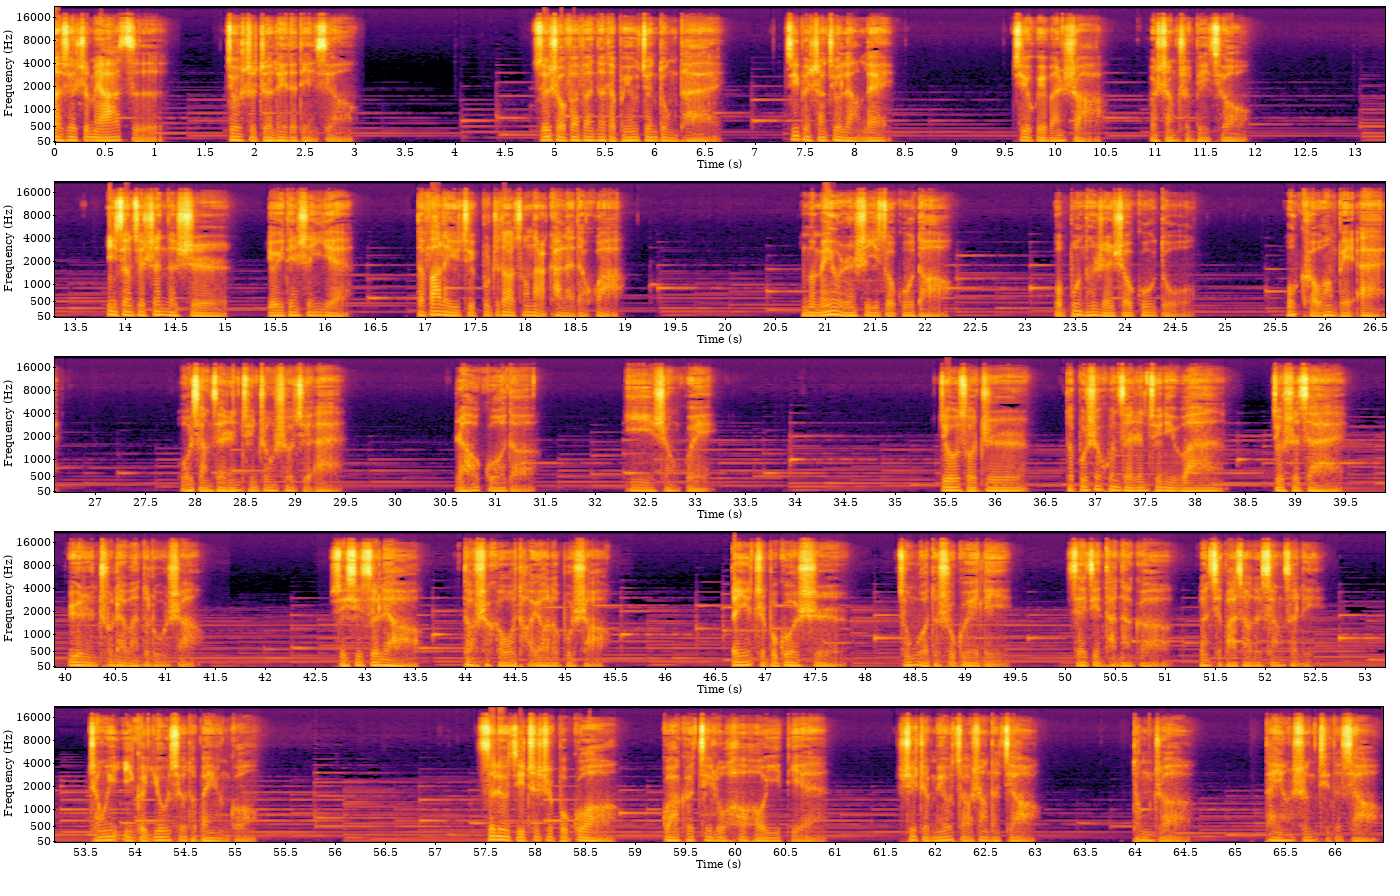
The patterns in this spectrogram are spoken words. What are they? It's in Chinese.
大学师妹阿紫，就是这类的典型。随手翻翻她的朋友圈动态，基本上就两类：聚会玩耍和伤春悲秋。印象最深的是，有一天深夜，她发了一句不知道从哪儿看来的话：“我们没有人是一座孤岛，我不能忍受孤独，我渴望被爱，我想在人群中摄取爱。”然后过得熠熠生辉。据我所知，他不是混在人群里玩，就是在约人出来玩的路上。学习资料倒是和我讨要了不少，但也只不过是从我的书柜里塞进他那个乱七八糟的箱子里，成为一个优秀的搬运工。四六级迟迟不过。挂科记录厚厚一叠，睡着没有早上的觉，痛着太阳升起的笑。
